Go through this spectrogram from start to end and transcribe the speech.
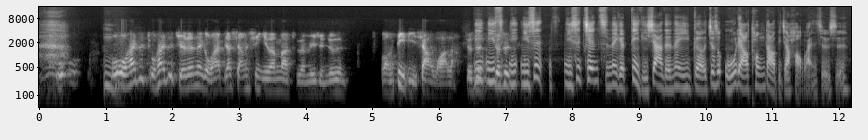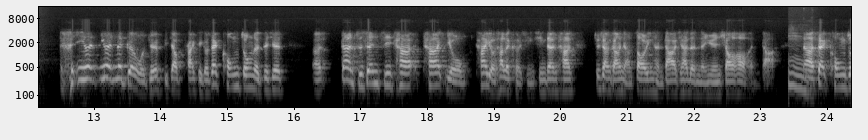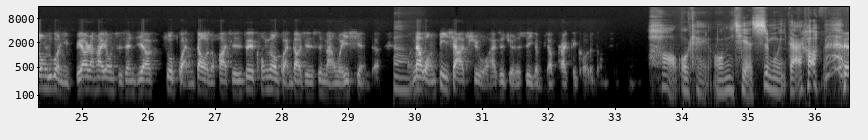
我嗯我我还是我还是觉得那个我还比较相信 Elon Musk 的 vision，就是往地底下挖了，就是你你就是你你是你是坚持那个地底下的那一个就是无聊通道比较好玩，是不是？因为因为那个我觉得比较 practical，在空中的这些呃，当然直升机它它有它有它的可行性，但是它就像刚刚讲噪音很大，而且它的能源消耗很大。嗯，那在空中，如果你不要让它用直升机要做管道的话，其实这些空中的管道其实是蛮危险的。嗯那往地下去，我还是觉得是一个比较 practical 的东西。好，OK，我们且拭目以待哈。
